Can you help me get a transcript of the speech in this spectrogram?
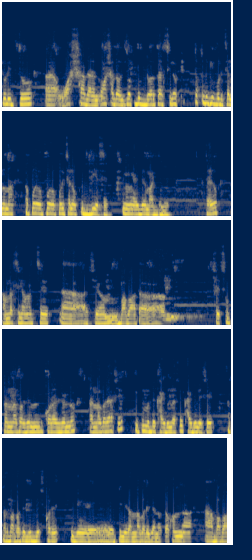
চরিত্র অসাধারণ অসাধারণ, যতটুকু দরকার ছিল ঠিক ততটুকুই পরিচালনা পরিচালক দিয়েছে এদের মাধ্যমে। যাই হোক, আমরা ছিলাম হচ্ছে বাবা সে স্যুপ রান্না করার জন্য করার জন্য রান্না করে আসে। ইতিমধ্যে খাইদুল আসে। খাইদুল এসে তার বাবাকে জিজ্ঞেস করে যে তিনি রান্না করে কেন? তখন বাবা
